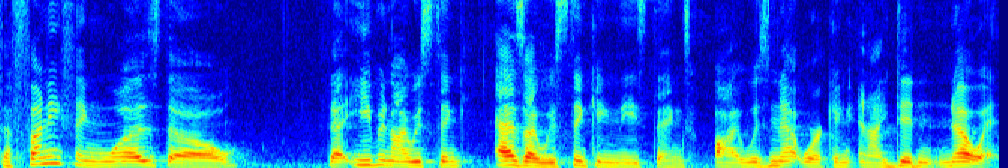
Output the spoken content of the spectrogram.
The funny thing was, though, that even I was think, as I was thinking these things, I was networking and I didn't know it.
